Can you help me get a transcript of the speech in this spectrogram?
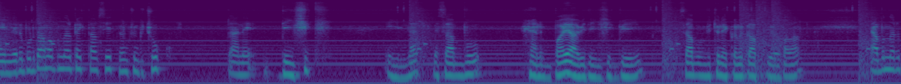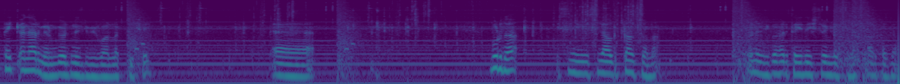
eğimleri burada ama bunları pek tavsiye etmiyorum çünkü çok yani değişik eğimler. Mesela bu yani bayağı bir değişik bir eğim. Mesela bu bütün ekranı kaplıyor falan. Ya yani bunları pek önermiyorum. Gördüğünüz gibi yuvarlak bir şey. Ee, burada istediğiniz silah aldıktan sonra gibi haritayı değiştirebiliyorsunuz arkada.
